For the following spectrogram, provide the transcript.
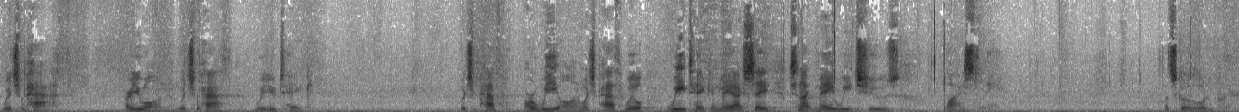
which path are you on? Which path will you take? Which path are we on? Which path will we take? And may I say tonight, may we choose wisely. Let's go to the Lord in prayer.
